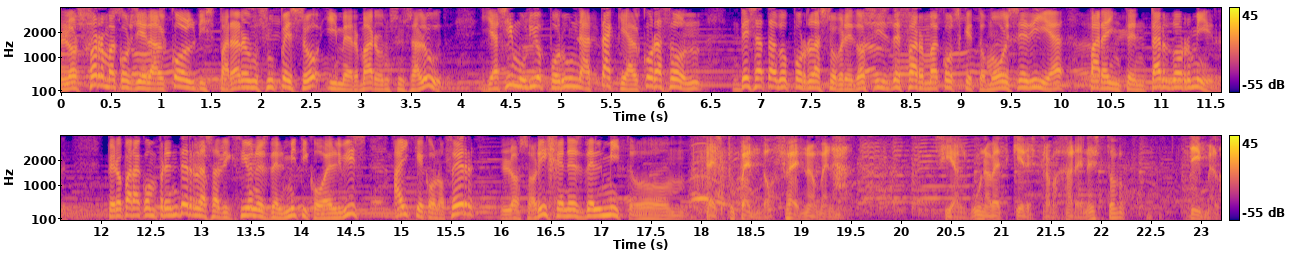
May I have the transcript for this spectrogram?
Los fármacos y el alcohol dispararon su peso y mermaron su salud, y así murió por un ataque al corazón desatado por la sobredosis de fármacos que tomó ese día para intentar dormir. Pero para comprender las adicciones del mítico Elvis hay que conocer los orígenes del mito. Estupendo, fenomenal. Si alguna vez quieres trabajar en esto, dímelo.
